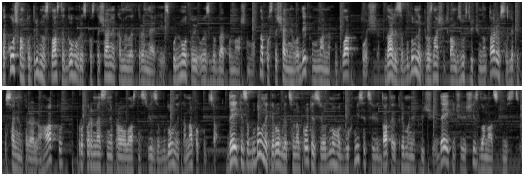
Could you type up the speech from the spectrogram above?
Також вам потрібно скласти договори з постачальниками електроенергії, спільнотою ОСББ по нашому на постачання води, комунальних уплат тощо. Далі забудовник призначить вам зустріч у нотаріуса для підписання нотаріального акту про перенесення права власності від забудовника на покупця. Деякі забудовники роблять це на протязі 1-2 місяців від дати отримання ключів, деякі через 6-12 місяців.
